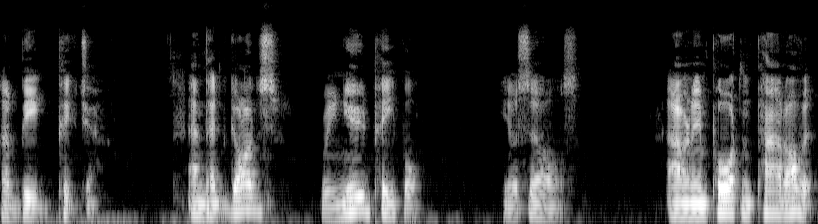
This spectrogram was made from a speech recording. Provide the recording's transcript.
a big picture, and that God's renewed people, yourselves, are an important part of it.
